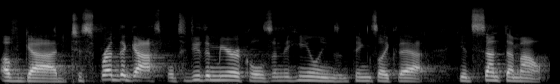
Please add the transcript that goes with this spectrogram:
of God, to spread the gospel, to do the miracles and the healings and things like that. He had sent them out.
